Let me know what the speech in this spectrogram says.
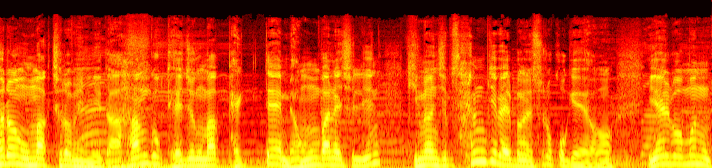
비처럼 음악처럼입니다. 한국 대중음악 100대 명반에 실린 김현식 3집 앨범의 수록곡이에요. 이 앨범은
